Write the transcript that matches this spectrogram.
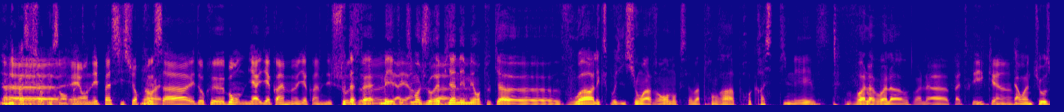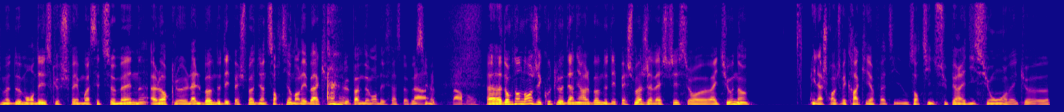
Et on n'est pas si sûr que ça, en Euh, fait. Et on n'est pas si sûr que Ouais. ça. Et donc euh, bon, il y a, il y a quand même, il y a quand même des choses. Tout à fait. euh, Mais derrière, effectivement, hein, j'aurais bien pas, aimé en tout cas euh, voir l'exposition avant, donc ça m'apprendra à procrastiner. voilà, voilà. Voilà, Patrick. hein. Erwan, tu oses me demander ce que je fais moi cette semaine, alors que l'album de Dépêche Mode vient de sortir dans les bacs. je peux pas me demander ça, c'est pas possible. Par- Pardon. Euh, donc non, non, j'écoute le dernier album de Dépêche Mode, j'avais acheté sur euh, iTunes. Et là, je crois que je vais craquer en fait. Ils ont sorti une super édition avec euh,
